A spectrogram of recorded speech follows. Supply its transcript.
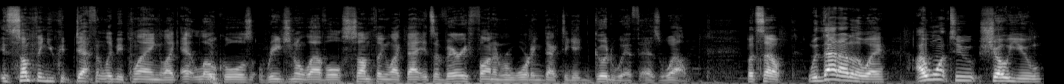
is something you could definitely be playing like at locals, regional level, something like that. It's a very fun and rewarding deck to get good with as well. But so, with that out of the way, I want to show you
